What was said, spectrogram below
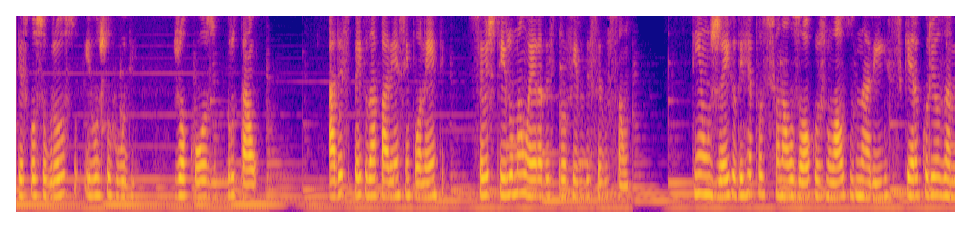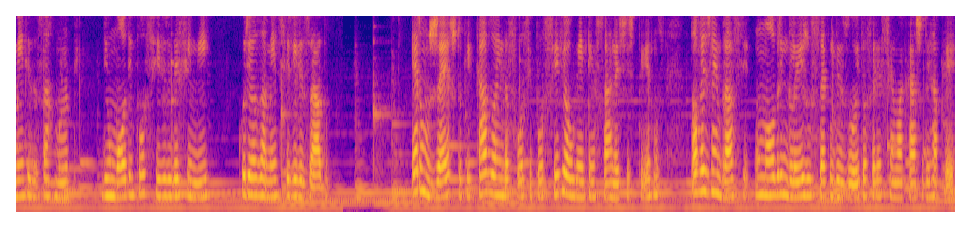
pescoço grosso e rosto rude, jocoso, brutal. A despeito da aparência imponente, Seu estilo não era desprovido de sedução. Tinha um jeito de reposicionar os óculos no alto do nariz que era curiosamente desarmante, de um modo impossível de definir, curiosamente civilizado. Era um gesto que, caso ainda fosse possível alguém pensar nestes termos, talvez lembrasse um nobre inglês do século XVIII oferecendo a caixa de rapé.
